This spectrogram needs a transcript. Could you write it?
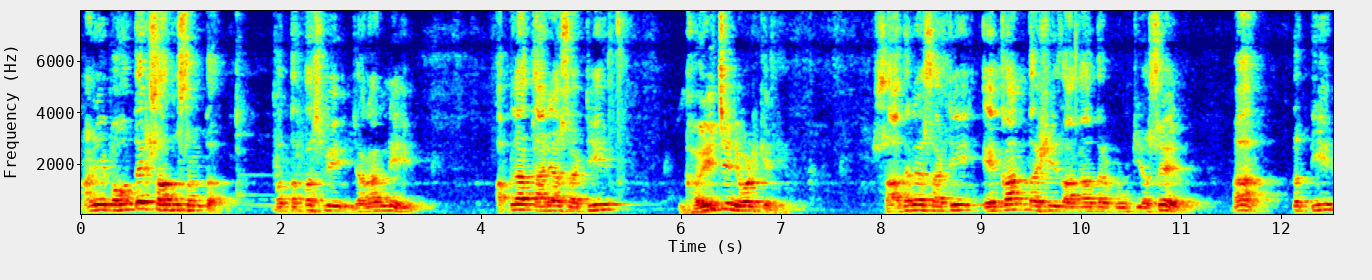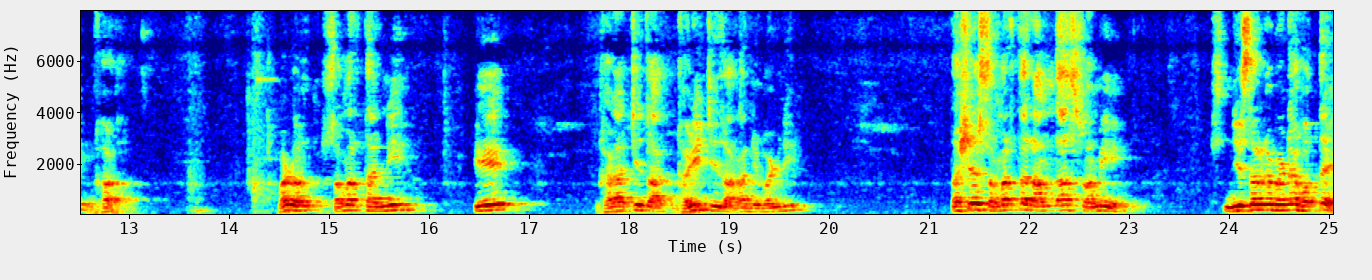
आणि बहुतेक साधू संत व तपस्वी जनांनी आपल्या कार्यासाठी घळीची निवड केली. साधण्यासाठी एकांत अशी जागा जर कोणती असेल हां तर ती घळ म्हणून समर्थांनी ही घळाची जा घळीची जागा निवडली. तसे समर्थ रामदास स्वामी निसर्गवेडे होते.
